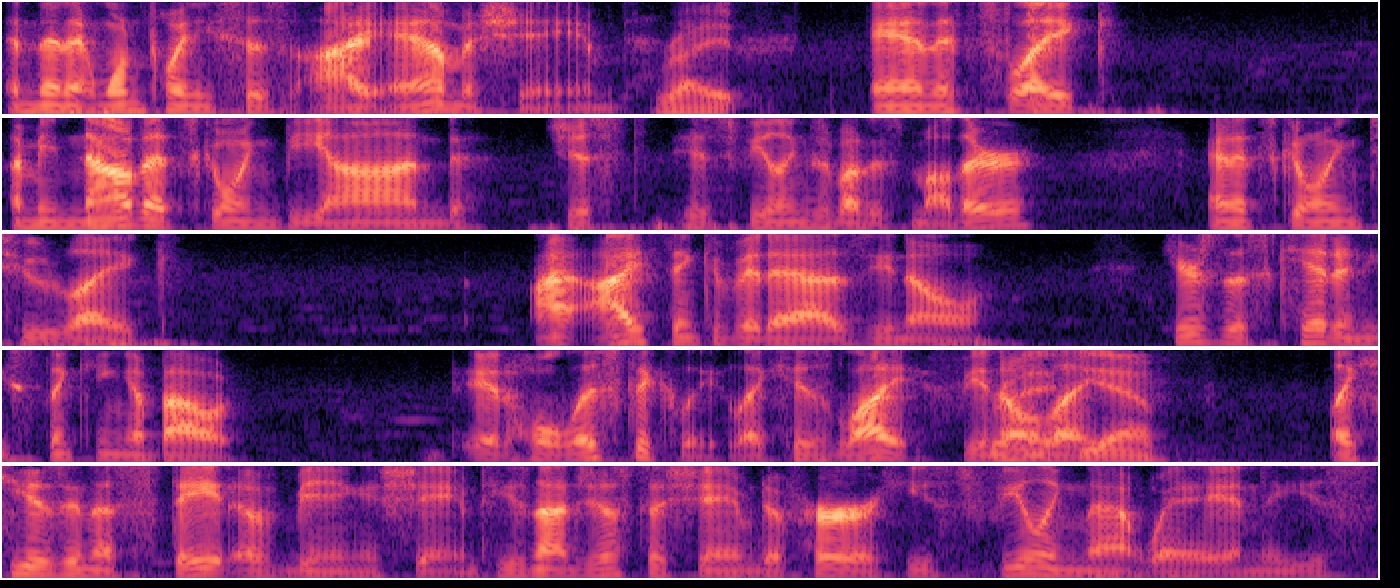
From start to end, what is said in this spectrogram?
And then at one point he says, "I am ashamed," right and it's like i mean now that's going beyond just his feelings about his mother and it's going to like i i think of it as you know here's this kid and he's thinking about it holistically like his life you know right, like yeah. like he is in a state of being ashamed. He's not just ashamed of her. He's feeling that way and he's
